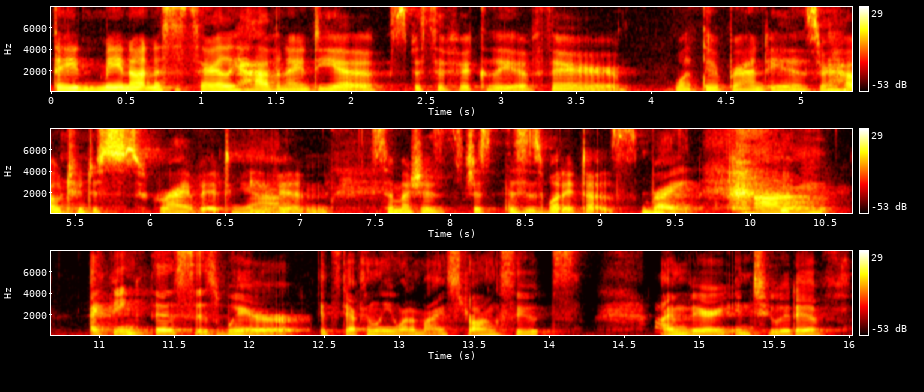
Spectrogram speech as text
They may not necessarily have an idea specifically of their what their brand is or mm-hmm. how to mm-hmm. describe it yeah. even so much as just this is what it does. Right. Um, I think this is where it's definitely one of my strong suits. I'm very intuitive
